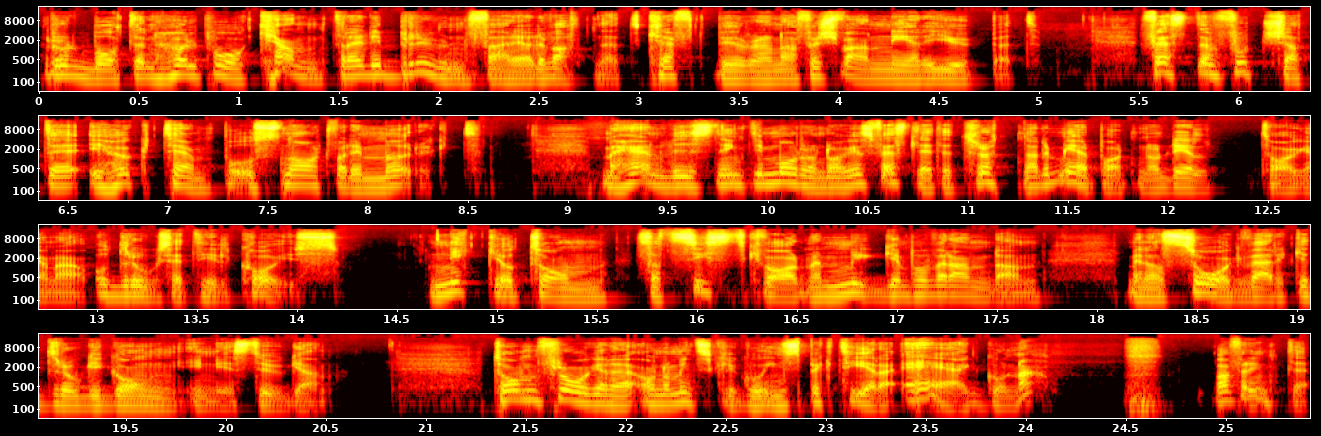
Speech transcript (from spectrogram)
Roddbåten höll på att kantra i det brunfärgade vattnet. Kräftburarna försvann ner i djupet. Festen fortsatte i högt tempo och snart var det mörkt. Med hänvisning till morgondagens festligheter tröttnade merparten av deltagarna och drog sig till kojs. Nicke och Tom satt sist kvar med myggen på verandan medan sågverket drog igång inne i stugan. Tom frågade om de inte skulle gå och inspektera ägorna. Varför inte?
